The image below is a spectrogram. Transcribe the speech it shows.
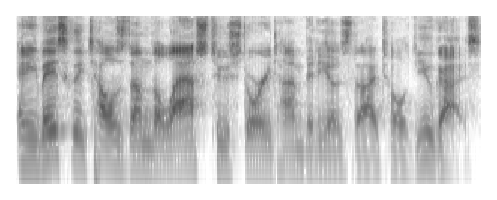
And he basically tells them the last two story time videos that I told you guys.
